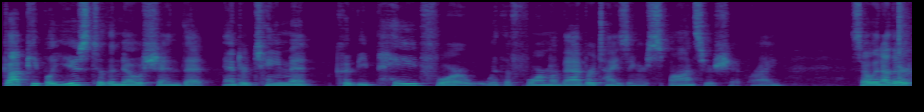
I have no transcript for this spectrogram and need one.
got people used to the notion that entertainment could be paid for with a form of advertising or sponsorship, right? So in other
